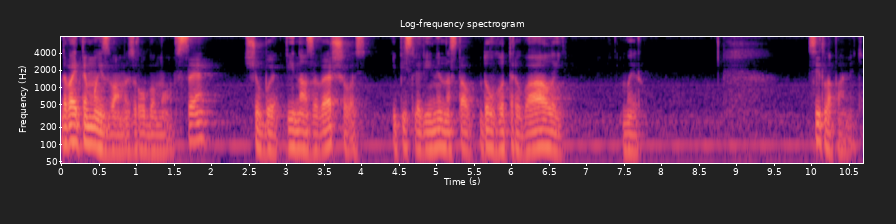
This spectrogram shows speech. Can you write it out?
Давайте ми з вами зробимо все, щоб війна завершилась і після війни настав довготривалий мир. Світла пам'ять.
